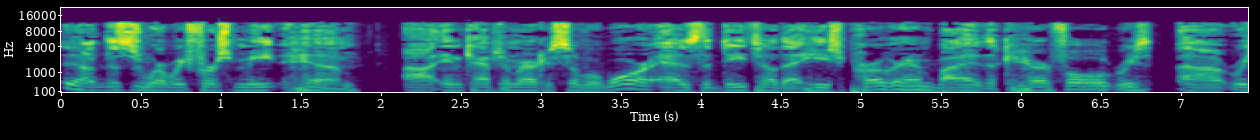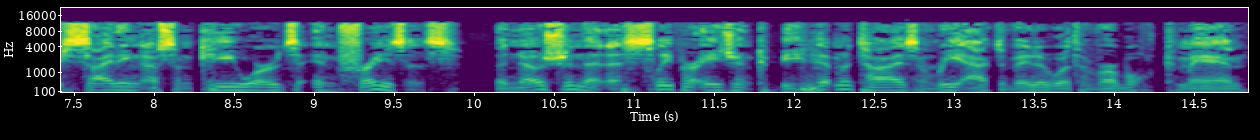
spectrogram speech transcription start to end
you know, this is where we first meet him. Uh, in Captain America Civil War, as the detail that he's programmed by the careful re- uh, reciting of some keywords and phrases. The notion that a sleeper agent could be hypnotized and reactivated with a verbal command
